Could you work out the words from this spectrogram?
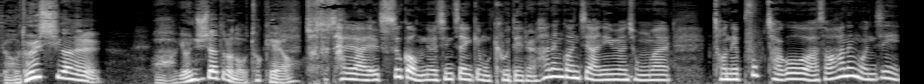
8시간을 와, 연주자들은 어떻게 해요? 저도 잘 알 수가 없네요. 진짜 이게 뭐 교대를 하는 건지 아니면 정말 전에 푹 자고 와서 하는 건지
